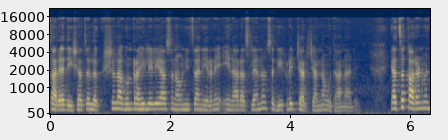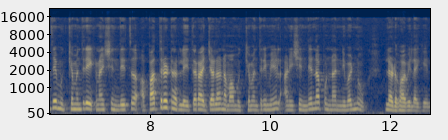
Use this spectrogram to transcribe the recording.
साऱ्या देशाचं लक्ष लागून राहिलेल्या या सुनावणीचा निर्णय येणार असल्यानं सगळीकडे चर्चांना उधाण आले. याचं कारण म्हणजे मुख्यमंत्री एकनाथ शिंदेचं अपात्र ठरले तर राज्याला नवा मुख्यमंत्री मिळेल आणि शिंदेंना पुन्हा निवडणूक लढवावी लागेल.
